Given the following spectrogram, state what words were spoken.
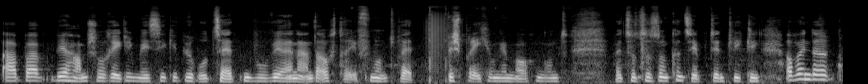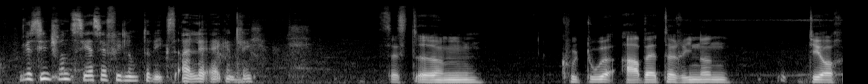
aber wir haben schon regelmäßige Bürozeiten, wo wir einander auch treffen und Besprechungen machen und halt sozusagen Konzepte entwickeln. Aber in der, wir sind schon sehr, sehr viel unterwegs, alle eigentlich. Das heißt, ähm, Kulturarbeiterinnen die auch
